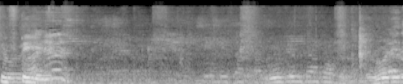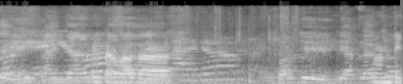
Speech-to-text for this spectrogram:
ఫిఫ్టీ. తర్వాత ట్వంటీ.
